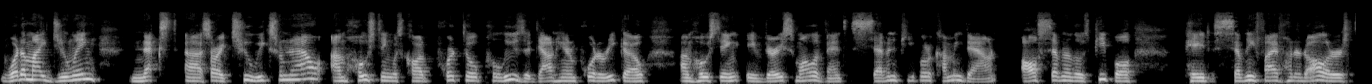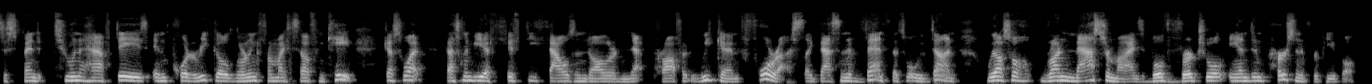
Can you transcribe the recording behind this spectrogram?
What am I doing next? Uh, sorry, two weeks from now, I'm hosting what's called Puerto Palooza down here in Puerto Rico. I'm hosting a very small event. Seven people are coming down. All seven of those people paid $7,500 to spend two and a half days in Puerto Rico learning from myself and Kate. Guess what? That's going to be a $50,000 net profit weekend for us. Like that's an event. That's what we've done. We also run masterminds, both virtual and in person for people.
